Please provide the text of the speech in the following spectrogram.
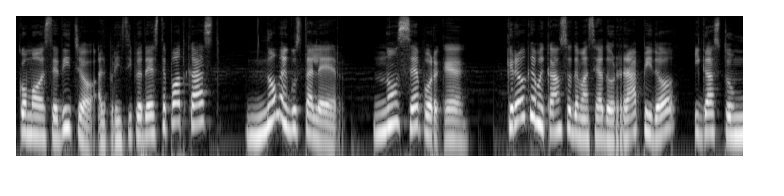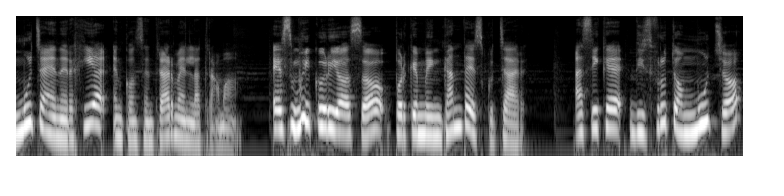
como os he dicho al principio de este podcast, no me gusta leer. No sé por qué. Creo que me canso demasiado rápido y gasto mucha energía en concentrarme en la trama. Es muy curioso porque me encanta escuchar, así que disfruto mucho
